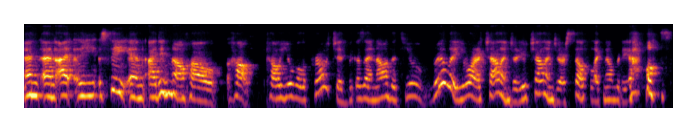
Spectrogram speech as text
And and I see, and I didn't know how how how you will approach it because I know that you really you are a challenger. You challenge yourself like nobody else.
